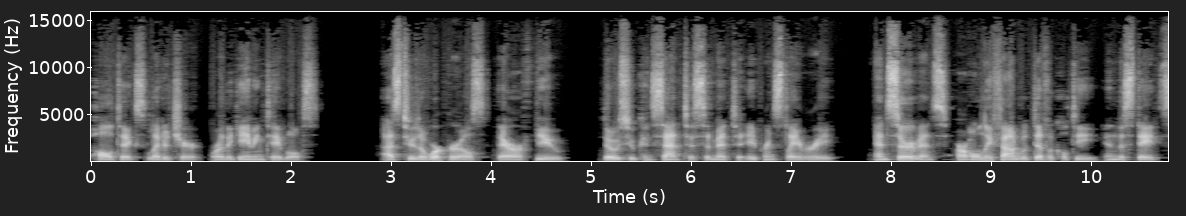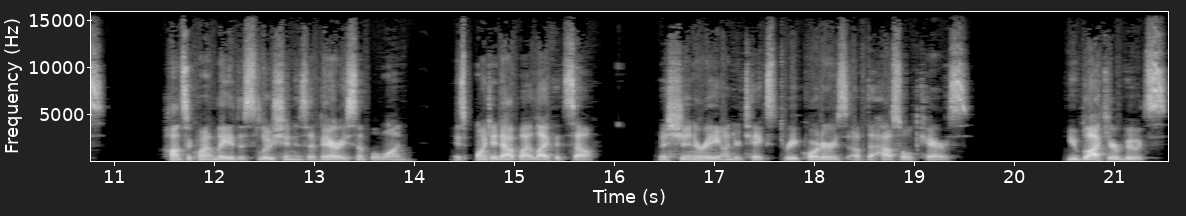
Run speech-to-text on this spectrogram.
politics, literature, or the gaming tables. As to the work girls, there are few, those who consent to submit to apron slavery, and servants are only found with difficulty in the States. Consequently, the solution is a very simple one, is pointed out by life itself. Machinery undertakes three quarters of the household cares. You black your boots,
